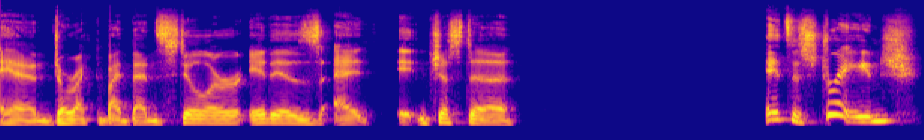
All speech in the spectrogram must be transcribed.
and directed by Ben Stiller. It is a, it, just a, it's a strange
